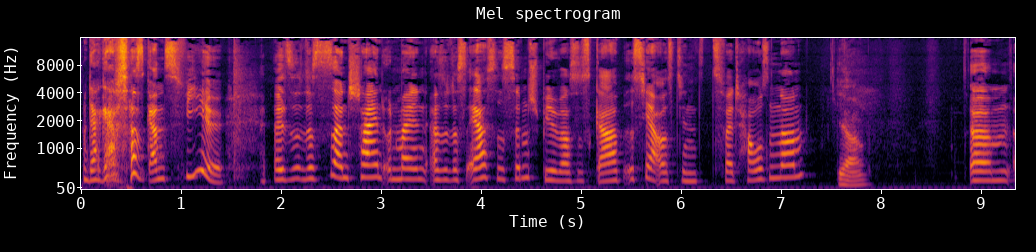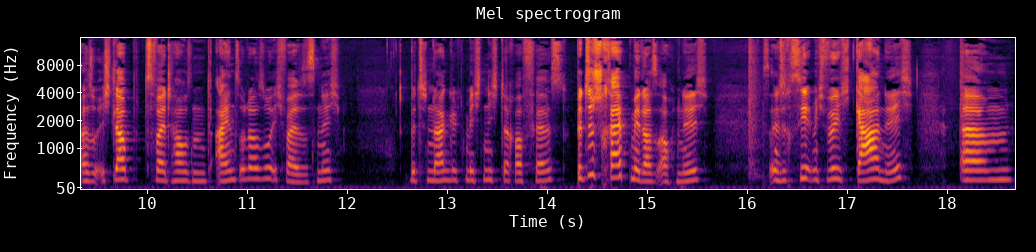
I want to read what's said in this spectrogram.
Da gab es das ganz viel. Also das ist anscheinend, und mein, also das erste Sims-Spiel, was es gab, ist ja aus den 2000ern. Ja. Ähm, also ich glaube 2001 oder so, ich weiß es nicht. Bitte nagelt mich nicht darauf fest. Bitte schreibt mir das auch nicht. Das interessiert mich wirklich gar nicht. Ähm,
